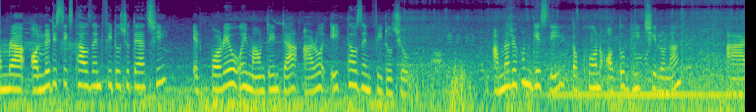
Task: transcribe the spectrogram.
আমরা অলরেডি সিক্স থাউজেন্ড ফিট উঁচুতে আছি, এরপরেও ওই মাউন্টেনটা আরও এইট থাউজেন্ড ফিট উঁচু। আমরা যখন গেছি, তখন অত ভিড় ছিল না আর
